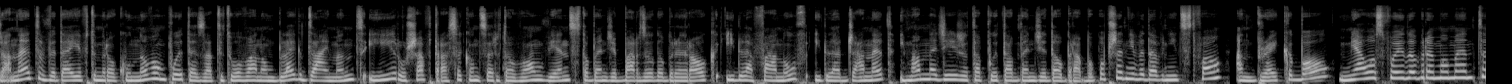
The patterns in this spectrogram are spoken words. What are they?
Janet wydaje w tym roku nową płytę zatytułowaną Black Diamond i rusza w trasę koncertową, więc to będzie bardzo dobry rok i dla fanów, i dla Janet. I mam nadzieję, że ta płyta będzie dobra, bo poprzednie wydawnictwo, Unbreakable, miało swoje dobre momenty,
